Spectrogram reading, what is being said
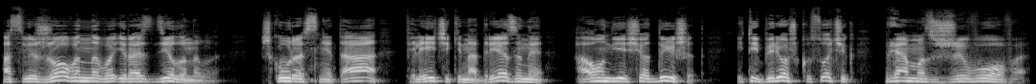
освежеванного и разделанного. Шкура снята, филейчики надрезаны, а он еще дышит, и ты берешь кусочек прямо с живого».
